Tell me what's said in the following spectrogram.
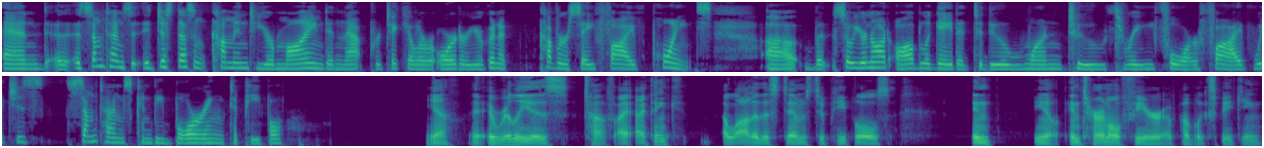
And uh, sometimes it just doesn't come into your mind in that particular order. You're going to cover, say, five points. Uh, but so you're not obligated to do one, two, three, four, five, which is sometimes can be boring to people. Yeah, it, really is tough. I, I think a lot of this stems to people's in you know internal fear of public speaking.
